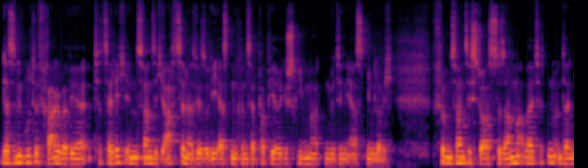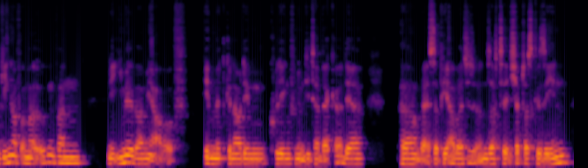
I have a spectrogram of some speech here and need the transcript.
Das ist eine gute Frage, weil wir tatsächlich in 2018, als wir so die ersten Konzeptpapiere geschrieben hatten, mit den ersten, glaube ich, 25 Stores zusammenarbeiteten und dann ging auf einmal irgendwann eine E-Mail bei mir auf, eben mit genau dem Kollegen von dem Dieter Becker, der äh, bei SAP arbeitet und sagte, ich habe das gesehen,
